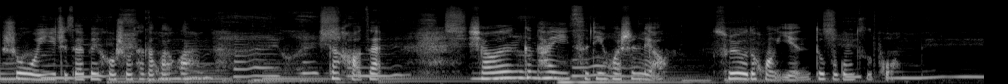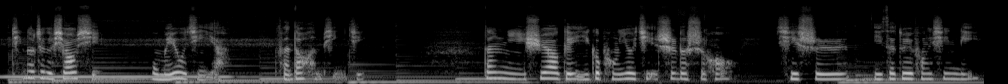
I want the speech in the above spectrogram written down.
说我一直在背后说他的坏话。但好在，小恩跟他一次电话深聊，所有的谎言都不攻自破。听到这个消息，我没有惊讶，反倒很平静。当你需要给一个朋友解释的时候，其实你在对方心里。”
